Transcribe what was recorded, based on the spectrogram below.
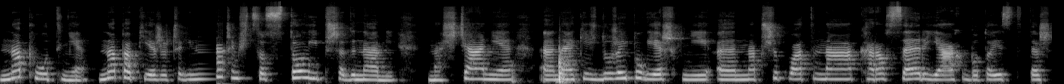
na płótnie, na papierze, czyli na czymś, co stoi przed nami, na ścianie, e, na jakiejś dużej powierzchni, e, na przykład na karoseriach, bo to jest też,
